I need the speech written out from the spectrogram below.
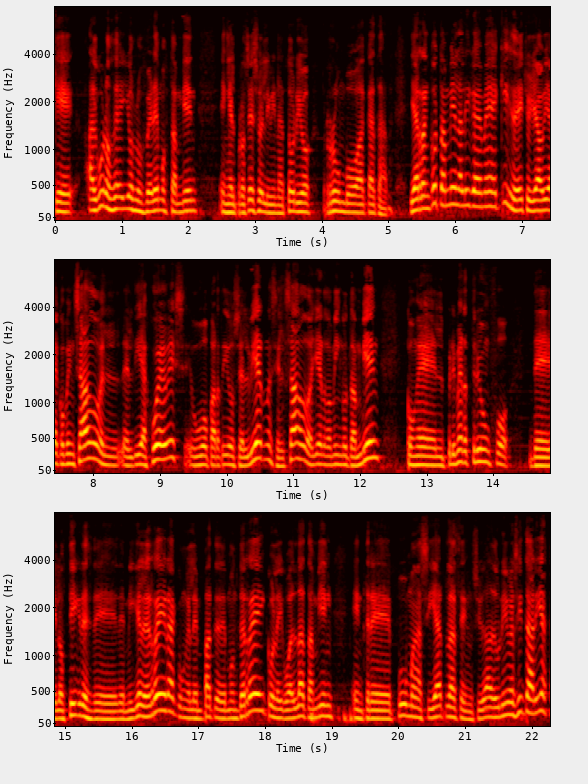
que algunos de ellos los veremos también en el proceso eliminatorio rumbo a Qatar. Y arrancó también la Liga MX, de hecho ya había comenzado el, día jueves, hubo partidos el viernes, el sábado, ayer domingo también, con el primer triunfo de los Tigres de, Miguel Herrera, con el empate de Monterrey, con la igualdad también entre Pumas y Atlas en Ciudad Universitaria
